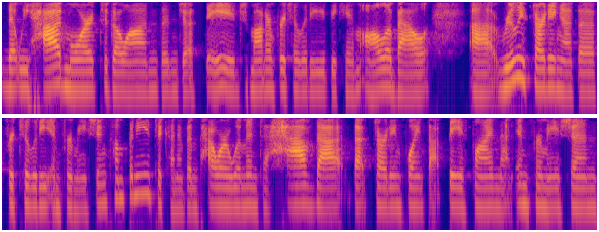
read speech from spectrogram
that we had more to go on than just age. Modern fertility became all about uh, really starting as a fertility information company to kind of empower women to have that that starting point, that baseline, that information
